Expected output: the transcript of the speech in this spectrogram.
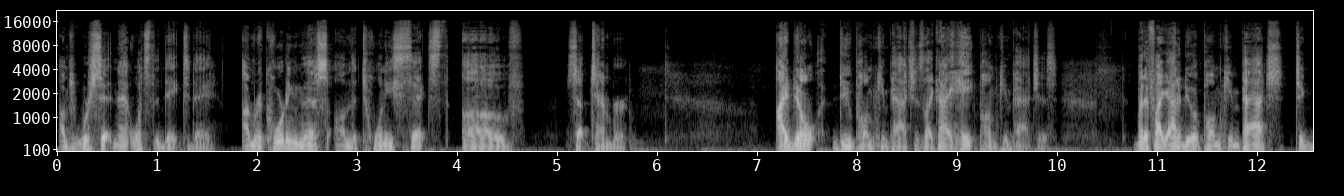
I'm, we're sitting at what's the date today? I'm recording this on the 26th of september i don't do pumpkin patches like i hate pumpkin patches but if I got to do a pumpkin patch to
